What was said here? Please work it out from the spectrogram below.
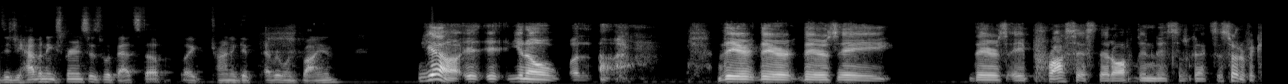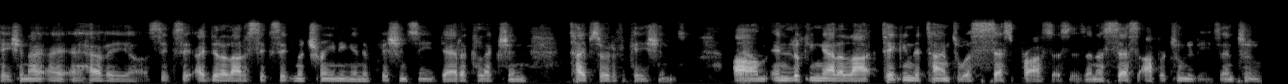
Did you have any experiences with that stuff, like trying to get everyone's buy-in? Yeah, it, it, you know, uh, there there there's a there's a process that often is it's a certification. I, I have a uh, six. I did a lot of Six Sigma training and efficiency data collection type certifications, um, yeah. and looking at a lot, taking the time to assess processes and assess opportunities, and to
